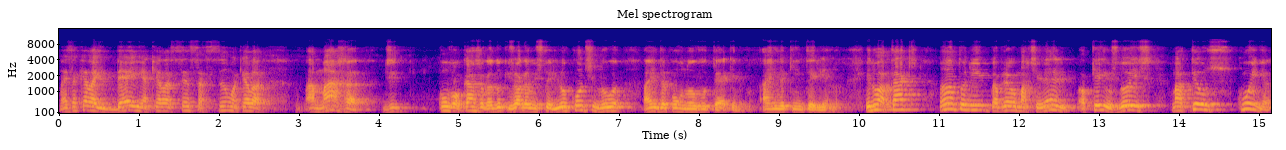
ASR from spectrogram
mas aquela ideia, aquela sensação, aquela amarra de convocar jogador que joga no exterior continua ainda com o novo técnico, ainda que interino. E no ataque, Anthony, Gabriel Martinelli, ok, os dois, Matheus Cunha.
